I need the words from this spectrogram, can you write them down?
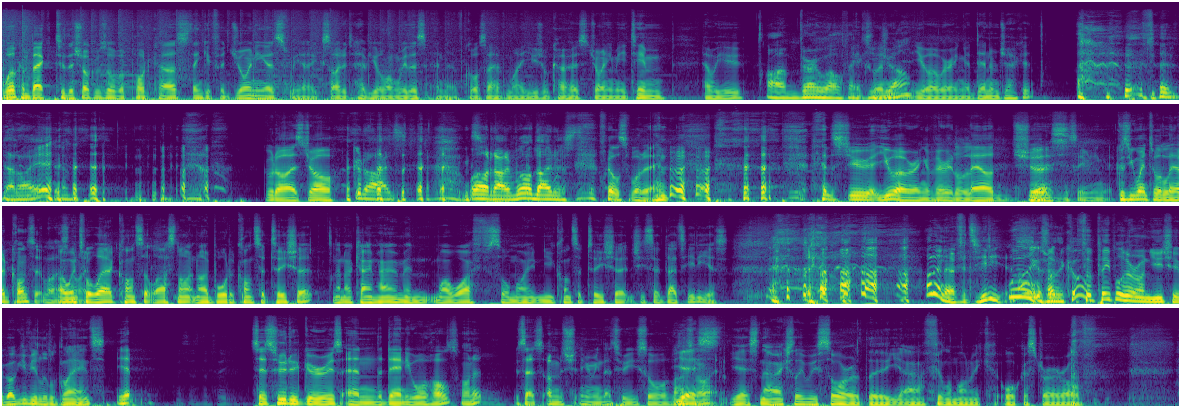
Welcome back to the Shock Absorber podcast. Thank you for joining us. We are excited to have you along with us. And of course, I have my usual co host joining me. Tim, how are you? I'm very well, thank Excellent. you, Joel. You are wearing a denim jacket. that I am. Good eyes, Joel. Good eyes. well done. Well noticed. well spotted. And, and Stu, you are wearing a very loud shirt Yes. this evening because you went to a loud concert last night. I went to a loud concert last night and I bought a concert T-shirt and I came home and my wife saw my new concert T-shirt and she said that's hideous. I don't know if it's hideous. Well, I think it's really cool. For people who are on YouTube, I'll give you a little glance. Yep. This is the t Says Hoodoo Gurus and the Dandy Warhols on it. Mm. Is that, I'm assuming that's who you saw last yes, night. yes. No, actually, we saw the uh, Philharmonic Orchestra of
